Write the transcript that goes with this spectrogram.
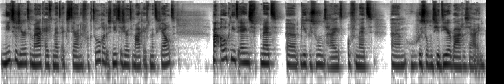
niet zozeer te maken heeft met externe factoren. Dus niet zozeer te maken heeft met geld. Maar ook niet eens met uh, je gezondheid of met um, hoe gezond je dierbaren zijn.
